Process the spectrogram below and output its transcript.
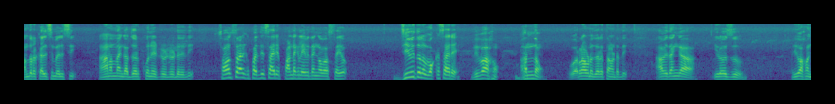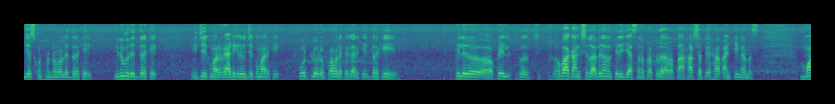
అందరూ కలిసిమెలిసి ఆనందంగా జరుపుకునేటటువంటిది సంవత్సరానికి ప్రతిసారి పండగలు ఏ విధంగా వస్తాయో జీవితంలో ఒక్కసారే వివాహం బంధం రావడం జరుగుతూ ఉంటుంది. ఆ విధంగా ఈరోజు వివాహం చేసుకుంటున్న వాళ్ళిద్దరికీ ఇరువురిద్దరికి విజయ్ కుమార్ వేటగిరి విజయ్ కుమార్కి పోట్లూరు ప్రవళిక గారికి ఇద్దరికి పెళ్ళి పెళ్ళి శుభాకాంక్షలు అభినందనలు తెలియజేస్తున్న Prakruti Ratna Harshat Vihar and team members మా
